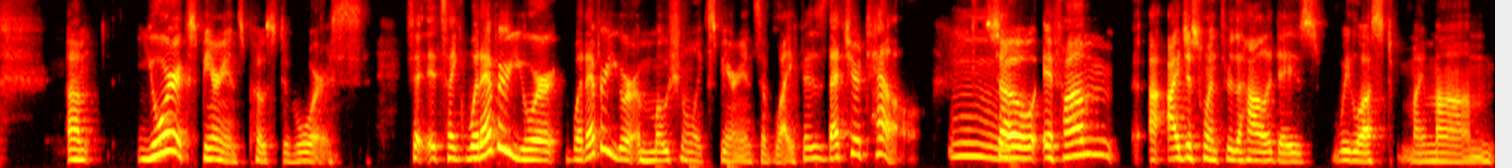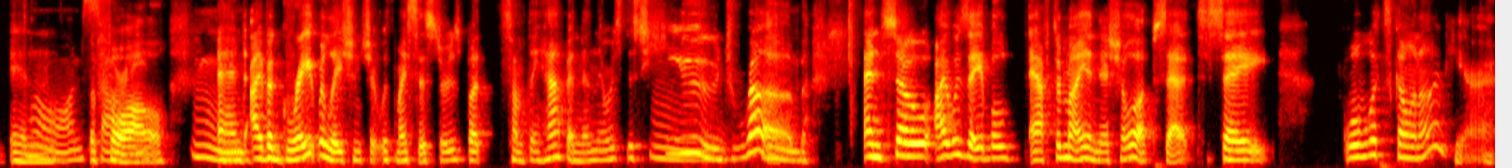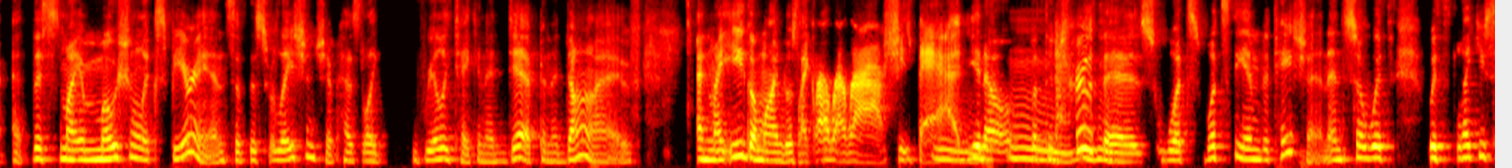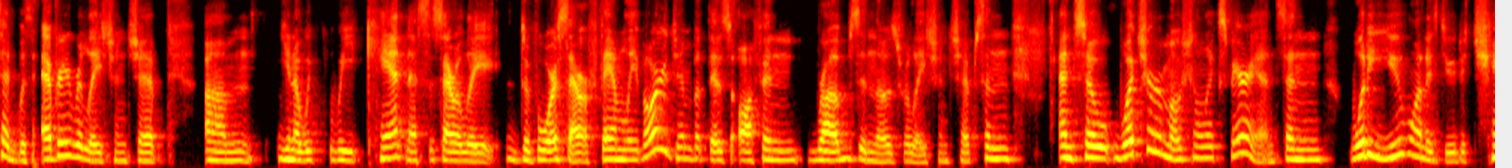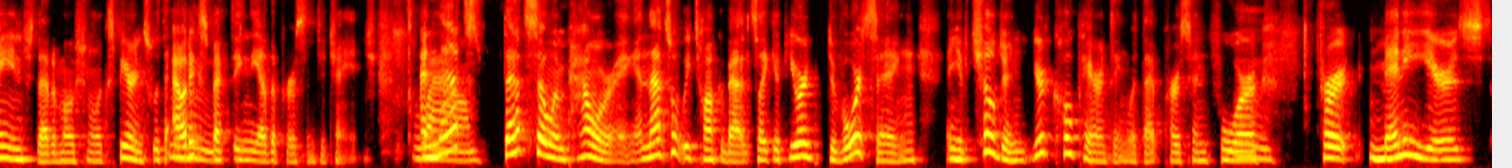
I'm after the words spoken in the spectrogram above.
um, your experience post divorce so it's like whatever your whatever your emotional experience of life is that's your tell Mm. So if I'm, I just went through the holidays. We lost my mom in oh, the sorry. fall, mm. and I have a great relationship with my sisters. But something happened, and there was this mm. huge rub, mm. and so I was able, after my initial upset, to say, well what's going on here this my emotional experience of this relationship has like really taken a dip and a dive and my ego mind was like rah rah rah she's bad mm, you know mm, but the truth mm-hmm. is what's what's the invitation and so with with like you said with every relationship um you know we we can't necessarily divorce our family of origin but there's often rubs in those relationships and and so what's your emotional experience and what do you want to do to change that emotional experience without mm. expecting the other person to change wow. and that's that's so empowering and that's what we talk about it's like if you're divorcing and you have children you're co-parenting with that person for mm. for many years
